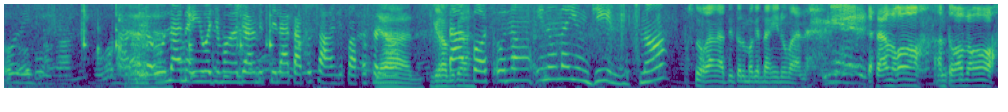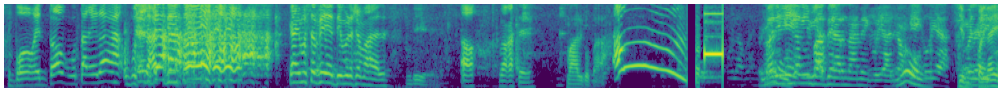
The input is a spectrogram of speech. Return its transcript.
cold in here. Sa laula, naiwan yung mga gamit nila tapos sa akin ipapasalo. Yan. Grabe ka. Tapos, unang inuna yung gin, no? Gustuhan natin ito ng magandang inuman. Kasama ko, ang tropa ko. Broken to, putang ina. Ubus lahat dito. Kaya mo sabihin, di mo na siya mahal. Hindi eh. Oo, oh, baka kasi. Mahal ko pa. Mali lang yung babayaran namin, kuya. No? Okay, kuya. Yun pala eh.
